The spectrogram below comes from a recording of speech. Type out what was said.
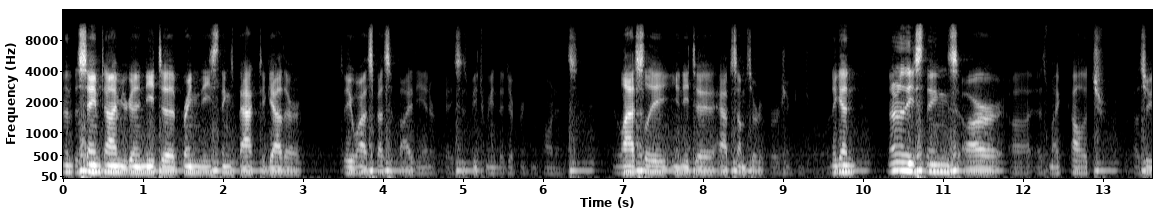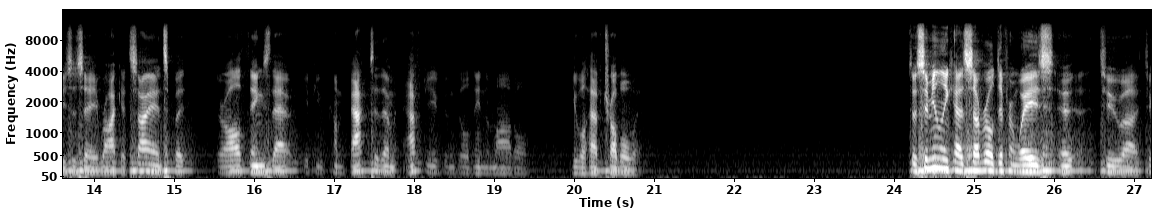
And at the same time, you're going to need to bring these things back together. So you want to specify the interfaces between the different components. And lastly, you need to have some sort of version control. And again, none of these things are, uh, as my college professor used to say, rocket science, but they're all things that if you come back to them after you've been building the model, you will have trouble with. So Simulink has several different ways uh, to, uh, to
